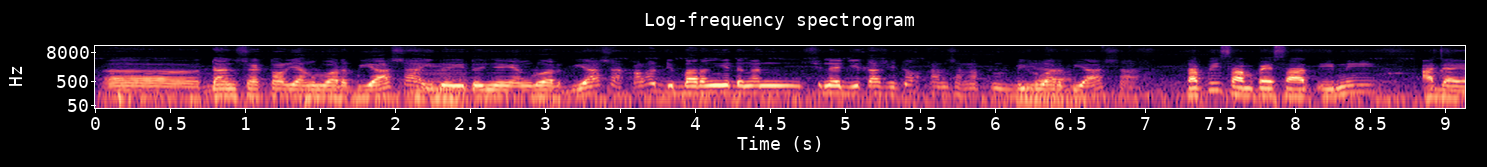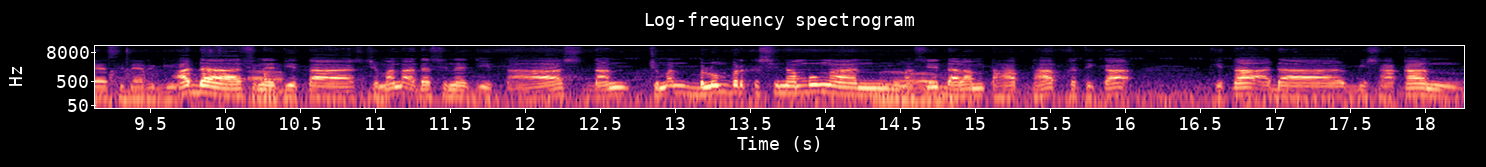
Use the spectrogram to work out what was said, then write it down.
eh, dan sektor yang luar biasa, Hmm. ide-idenya yang luar biasa. Kalau dibarengi dengan sinergitas itu akan sangat lebih Iya. luar biasa. Tapi sampai saat ini ada ya sinergi. Ada sinergitas, cuman ada sinergitas dan cuman belum berkesinambungan. Belum. Masih dalam tahap-tahap ketika kita ada misalkan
